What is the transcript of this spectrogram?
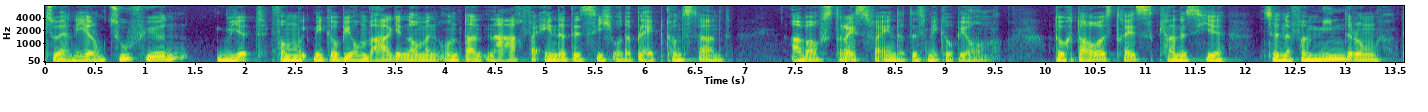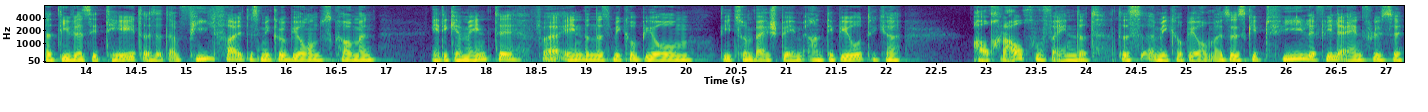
zur Ernährung zuführen, wird vom Mikrobiom wahrgenommen und danach verändert es sich oder bleibt konstant. Aber auch Stress verändert das Mikrobiom. Durch Dauerstress kann es hier zu einer Verminderung der Diversität, also der Vielfalt des Mikrobioms kommen. Medikamente verändern das Mikrobiom, wie zum Beispiel Antibiotika. Auch Rauchen verändert das Mikrobiom. Also es gibt viele, viele Einflüsse,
